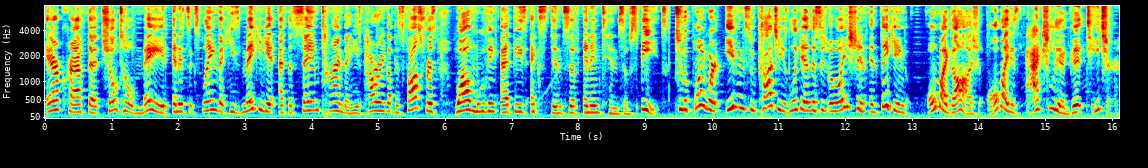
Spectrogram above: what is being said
aircraft that Shoto made, and it's explained that he's making it at the same time that he's powering up his phosphorus while moving at these extensive and intensive speeds. To the point where even Tsukauchi is looking at the situation and thinking, oh my gosh, All Might is actually a good teacher.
